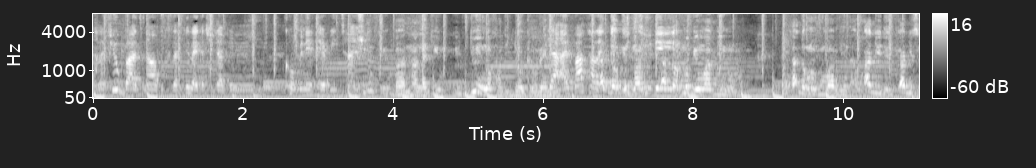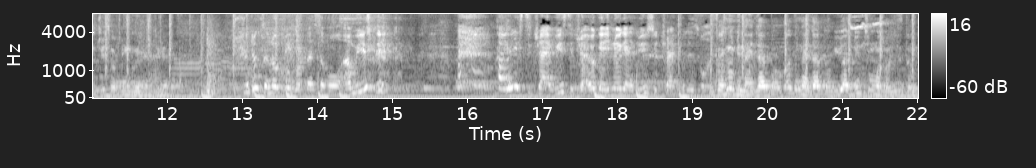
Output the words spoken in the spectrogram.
And I feel bad now because I feel like I should have been combing it every time. You shouldn't feel bad now. Like you, you do enough for the dog already. Yeah, I bath her like that dog is not. two That dog not be human being. oh. That dog not be human being. How do you? How do you treat your bingo in Nigeria? My dogs are not bingo first of all, and we used to. and we used to try. We used to try. Okay, you know, guys, we used to try for this one. It was not be Niger dog. All the Niger dog. You are doing too much for this dog.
